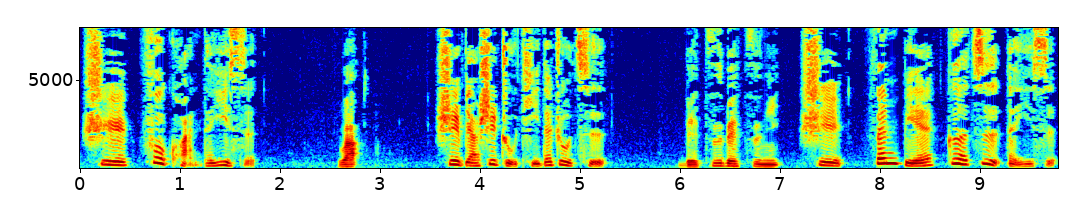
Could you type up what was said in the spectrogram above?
是付款的意思，は是表示主题的助词，別々に是分别各自的意思，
